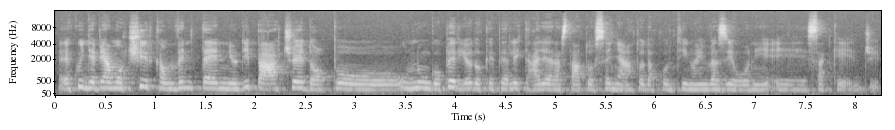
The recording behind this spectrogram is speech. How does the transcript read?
Eh, quindi abbiamo circa un ventennio di pace dopo un lungo periodo che per l'Italia era stato segnato da continue invasioni e saccheggi.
